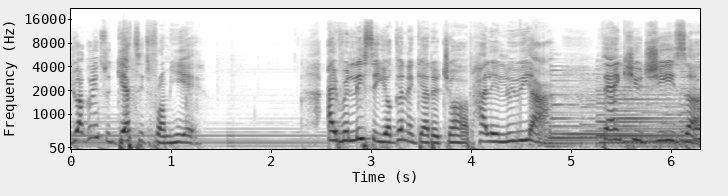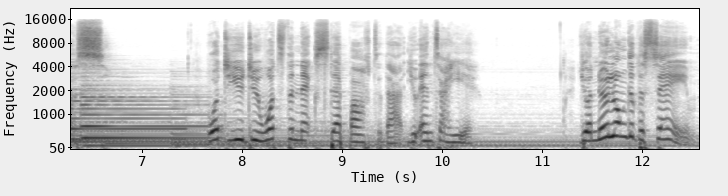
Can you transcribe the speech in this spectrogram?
you are going to get it from here. I release it, you're going to get a job. Hallelujah. Thank you, Jesus. What do you do? What's the next step after that? You enter here. You're no longer the same.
